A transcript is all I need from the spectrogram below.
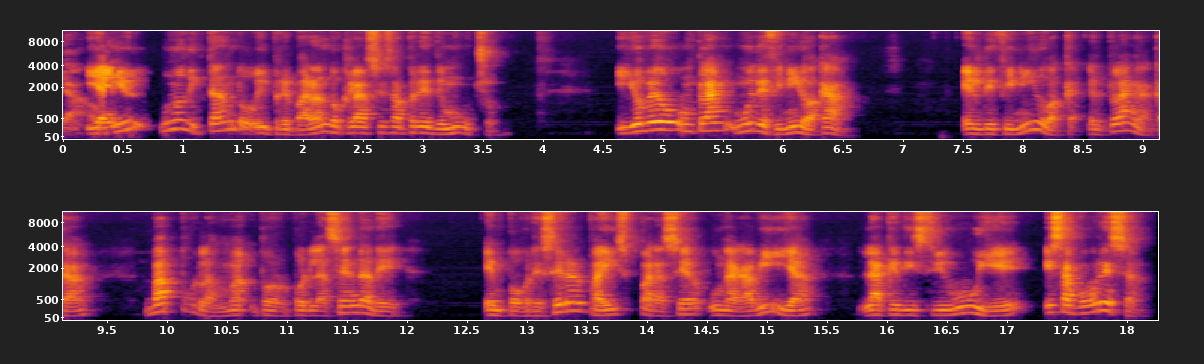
y ahí uno dictando y preparando clases aprende mucho. Y yo veo un plan muy definido acá. El definido acá, el plan acá, va por la, por, la senda de empobrecer al país para ser una gavilla la que distribuye esa pobreza,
